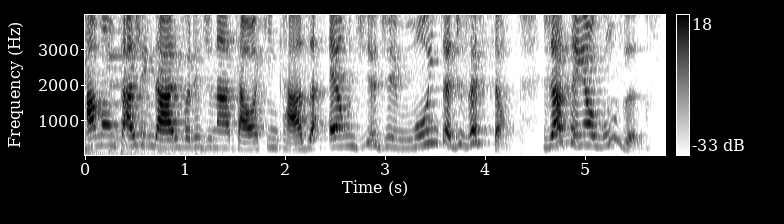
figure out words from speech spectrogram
A montagem da árvore de Natal aqui em casa é um dia de muita diversão. Já tem alguns anos.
